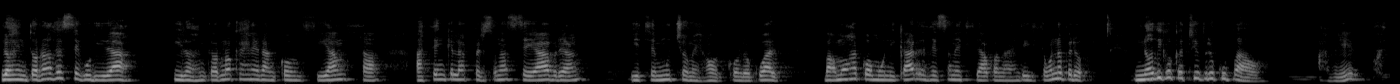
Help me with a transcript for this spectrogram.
Los entornos de seguridad y los entornos que generan confianza hacen que las personas se abran y estén mucho mejor. Con lo cual, vamos a comunicar desde esa honestidad cuando la gente dice, bueno, pero no digo que estoy preocupado. A ver, pues,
